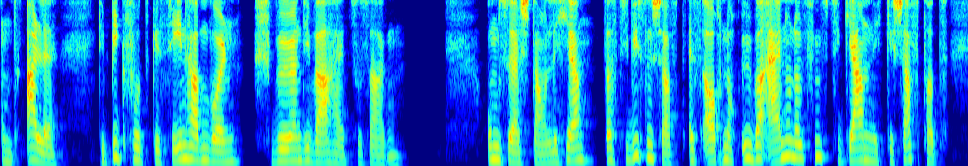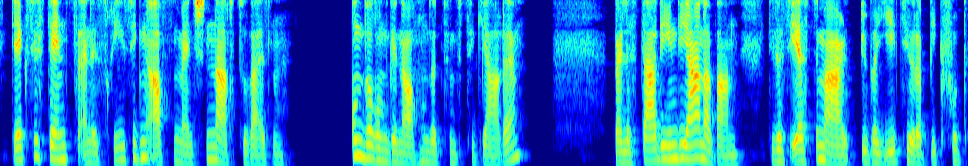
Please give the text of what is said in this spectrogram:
Und alle, die Bigfoot gesehen haben wollen, schwören die Wahrheit zu sagen. Umso erstaunlicher, dass die Wissenschaft es auch noch über 150 Jahren nicht geschafft hat, die Existenz eines riesigen Affenmenschen nachzuweisen. Und warum genau 150 Jahre? Weil es da die Indianer waren, die das erste Mal über Yeti oder Bigfoot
